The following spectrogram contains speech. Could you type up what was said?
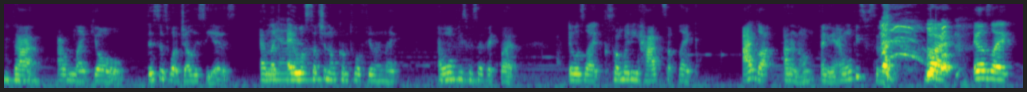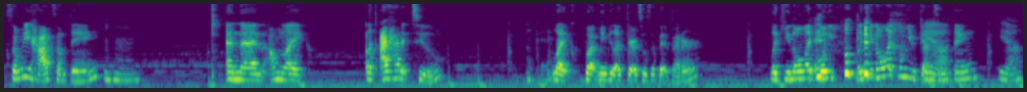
Mhm. that I'm like, yo, this is what jealousy is. And like it was such an uncomfortable feeling. Like I won't be specific, but it was like somebody had some like I got I don't know. Anyway, I won't be specific. but it was like somebody had something Mhm. and then I'm like like I had it too. Okay. Like but maybe like theirs was a bit better. Like you know like Okay. when you like you know like when you get Yeah. something, Yeah.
